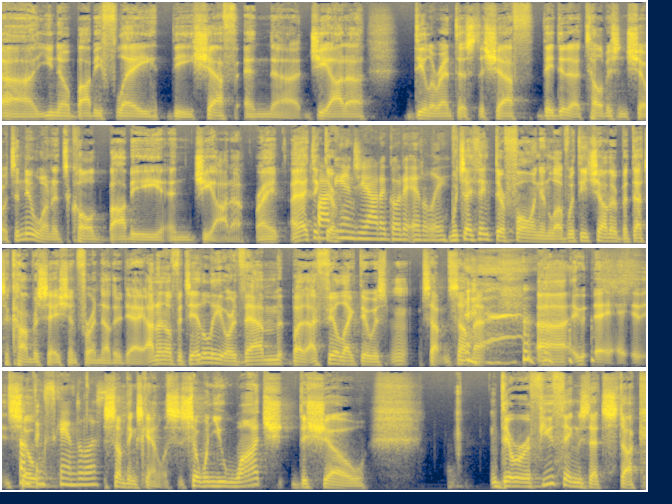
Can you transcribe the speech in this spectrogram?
uh, you know Bobby Flay, the chef, and uh, Giada De Laurentiis, the chef. They did a television show. It's a new one. It's called Bobby and Giada, right? And I think Bobby and Giada go to Italy. which I think they're falling in love with each other, but that's a conversation for another day. I don't know if it's Italy or them, but I feel like there was mm, something, something. uh, so Something scandalous. something scandalous. So when you watch the show, there were a few things that stuck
